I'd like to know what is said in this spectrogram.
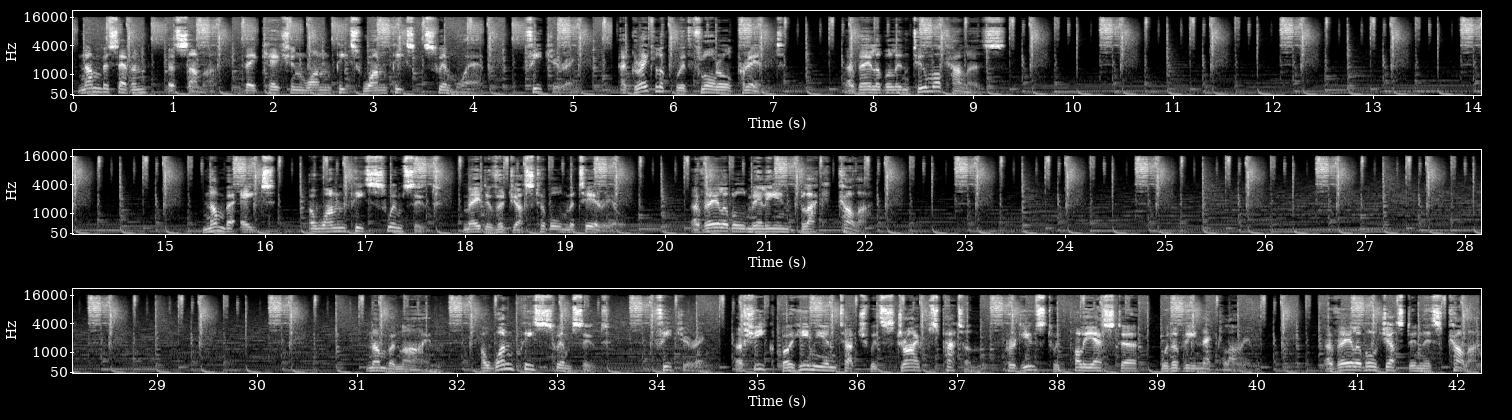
Number 7, a summer, vacation one-piece one-piece swimwear. Featuring a great look with floral print. Available in two more colors. Number 8, a one-piece swimsuit, made of adjustable material. Available merely in black color. Number 9. A one-piece swimsuit. Featuring a chic bohemian touch with stripes pattern, produced with polyester, with a V neckline. Available just in this color.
